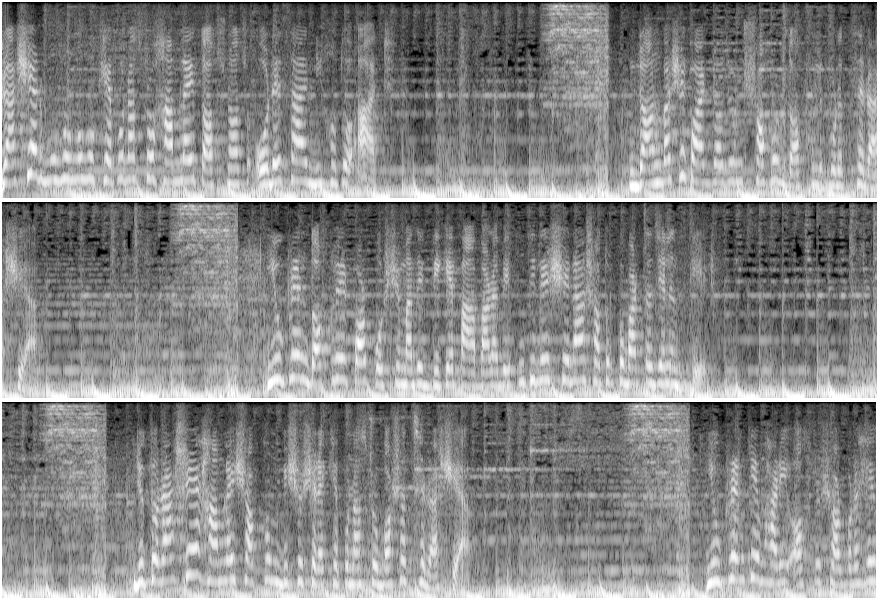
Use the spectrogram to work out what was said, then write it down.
রাশিয়ার মুহুর্মুহু ক্ষেপণাস্ত্র হামলায় তছনছ ওডেসায় নিহত আট। ডনবাসে কয়েক ডজন শহর দখল করেছে রাশিয়া। ইউক্রেন দখলের পর পশ্চিমাদের দিকে পা বাড়াবে পুতিনের সেনা, সতর্কবার্তা জেলেন্সকির। যুক্তরাষ্ট্রে হামলায় সক্ষম বিশ্বসেরা ক্ষেপণাস্ত্র বসাচ্ছে রাশিয়া। ইউক্রেনকে ভারী অস্ত্র সরবরাহে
